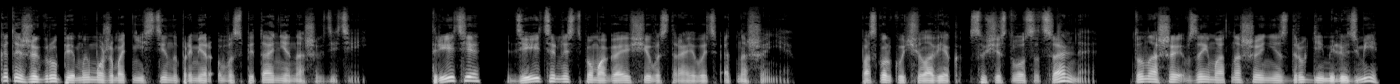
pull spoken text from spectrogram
К этой же группе мы можем отнести, например, воспитание наших детей. Третье – деятельность, помогающая выстраивать отношения. Поскольку человек – существо социальное, то наши взаимоотношения с другими людьми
